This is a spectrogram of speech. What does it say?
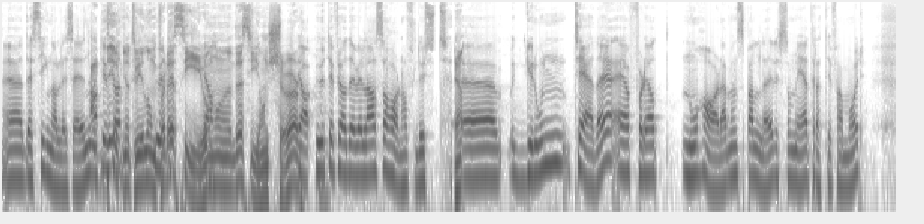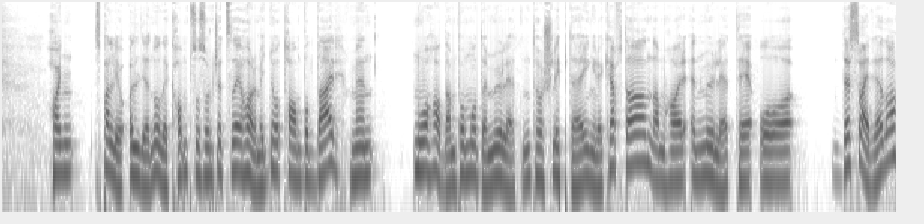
Eh, Det signaliserer Ja, det er jo ikke noe tvil om, for det sier ja. han- det sjøl. Ja, ut ifra det vi leser, har han hatt lyst. Ja. Eh, grunnen til det er fordi at nå har de en spiller som er 35 år. Han spiller jo aldri en dårlig kamp, så sånn sett så har de ikke noe å ta ham på der. Men nå har de på en måte muligheten til å slippe til yngre krefter. De har en mulighet til å, dessverre da,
